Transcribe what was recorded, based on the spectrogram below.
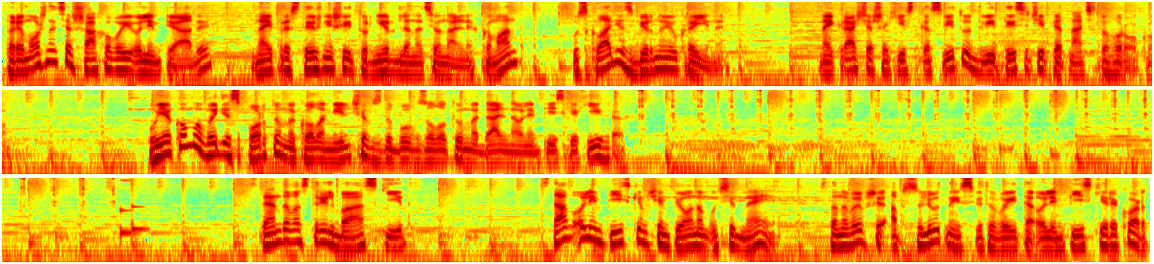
Переможниця шахової олімпіади, найпрестижніший турнір для національних команд у складі збірної України. Найкраща шахістка світу 2015 року. У якому виді спорту Микола Мільчев здобув золоту медаль на Олімпійських іграх? Стендова стрільба, скіт. Став олімпійським чемпіоном у Сіднеї, встановивши абсолютний світовий та олімпійський рекорд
